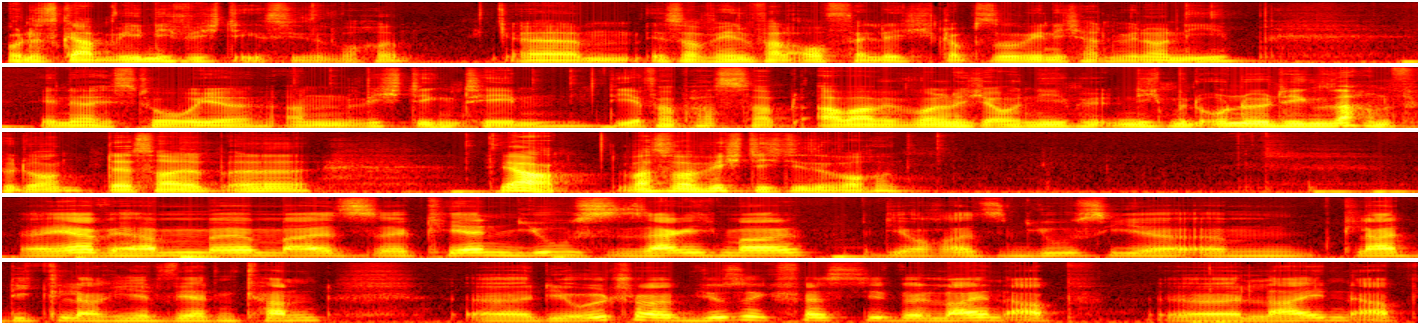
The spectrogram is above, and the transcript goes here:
Und es gab wenig Wichtiges diese Woche. Ähm, ist auf jeden Fall auffällig. Ich glaube, so wenig hatten wir noch nie in der Historie an wichtigen Themen, die ihr verpasst habt. Aber wir wollen euch auch nie, nicht mit unnötigen Sachen füttern. Deshalb, äh, ja, was war wichtig diese Woche? Naja, wir haben ähm, als äh, Kern-News, sage ich mal, die auch als News hier ähm, klar deklariert werden kann, äh, die Ultra Music Festival Line-Up, äh, Line-Up,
